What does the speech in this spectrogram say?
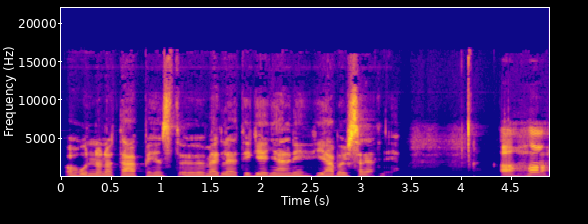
ahonnan a táppénzt meg lehet igényelni, hiába is szeretné. Aha,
